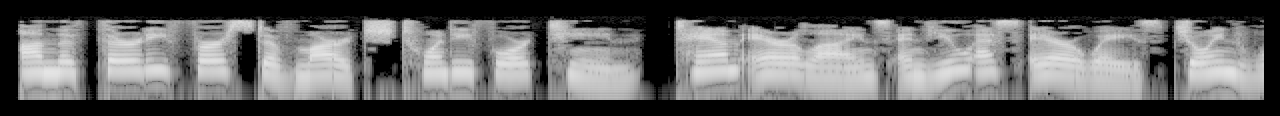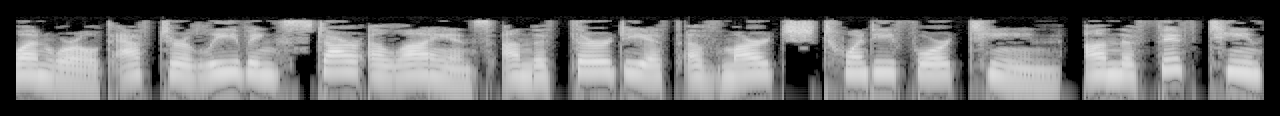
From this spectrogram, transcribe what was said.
On 31 March 2014, TAM Airlines and U.S. Airways joined oneworld after leaving Star Alliance on 30 March 2014. On 15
